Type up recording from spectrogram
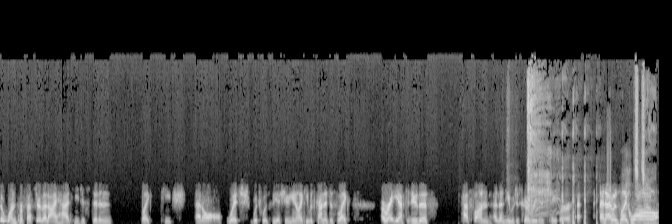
the one professor that I had, he just didn't like teach at all, which, which was the issue, you know, like he was kind of just like, all right, you have to do this, have fun. And then he would just go read his paper. and I was like, well.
